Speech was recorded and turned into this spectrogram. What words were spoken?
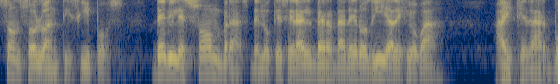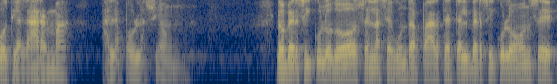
son solo anticipos, débiles sombras de lo que será el verdadero día de Jehová. Hay que dar bote alarma a la población. Los versículos 2 en la segunda parte hasta el versículo 11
